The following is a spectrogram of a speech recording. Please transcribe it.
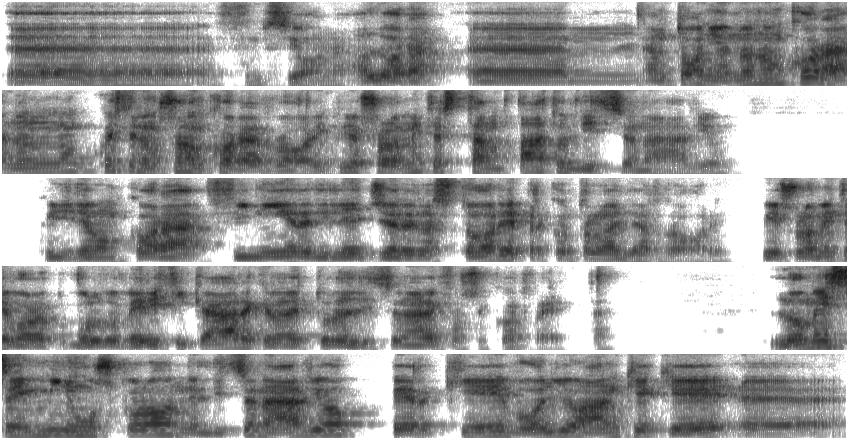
eh, funziona. Allora, ehm, Antonio, non ancora, non, non, questi non sono ancora errori, qui ho solamente stampato il dizionario quindi devo ancora finire di leggere la storia per controllare gli errori. Qui ho solamente voluto verificare che la lettura del dizionario fosse corretta. L'ho messa in minuscolo nel dizionario perché voglio anche che eh,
